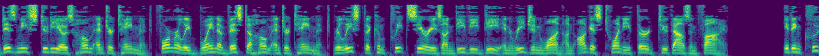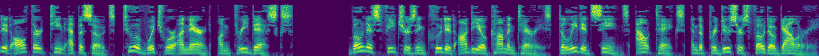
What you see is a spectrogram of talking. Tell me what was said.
Disney Studios Home Entertainment formerly Buena Vista Home Entertainment released the complete series on DVD in Region 1 on August 23, 2005. It included all 13 episodes, two of which were unaired, on three discs. Bonus features included audio commentaries, deleted scenes, outtakes, and the producer's photo gallery.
